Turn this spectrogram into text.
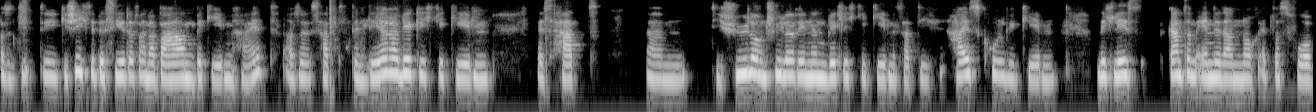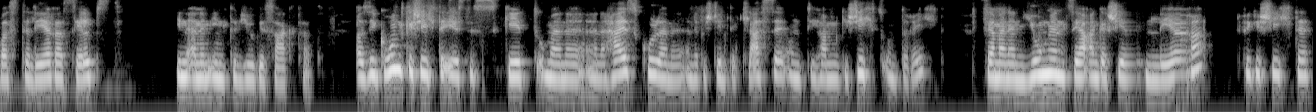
also die, die Geschichte basiert auf einer wahren Begebenheit. Also es hat den Lehrer wirklich gegeben, es hat ähm, die Schüler und Schülerinnen wirklich gegeben, es hat die Highschool gegeben. Und ich lese ganz am Ende dann noch etwas vor, was der Lehrer selbst in einem Interview gesagt hat. Also die Grundgeschichte ist, es geht um eine, eine Highschool, eine, eine bestimmte Klasse und die haben Geschichtsunterricht. Sie haben einen jungen, sehr engagierten Lehrer für Geschichte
